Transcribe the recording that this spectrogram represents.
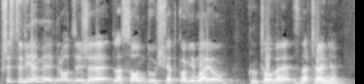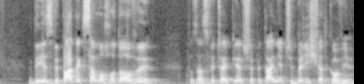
Wszyscy wiemy, drodzy, że dla sądu świadkowie mają kluczowe znaczenie. Gdy jest wypadek samochodowy, to zazwyczaj pierwsze pytanie, czy byli świadkowie?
